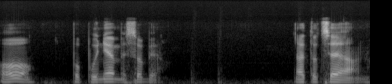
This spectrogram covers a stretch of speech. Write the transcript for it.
O, popłyniemy sobie nad ocean.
